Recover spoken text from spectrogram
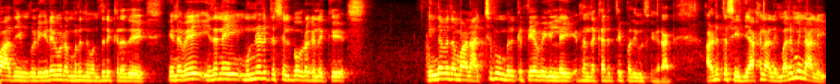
பாதை உங்களுடைய இறைவனமிருந்து வந்திருக்கிறது. எனவே இதனை முன்னெடுத்து செல்பவர்களுக்கு எந்த விதமான அச்சமும் இருக்க தேவையில்லை என்ற அந்த கருத்தை பதிவு செய்கிறார். அடுத்த செய்தியாக நாளை மறுமை நாளில்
